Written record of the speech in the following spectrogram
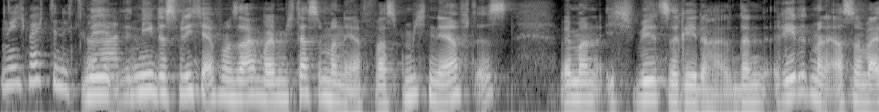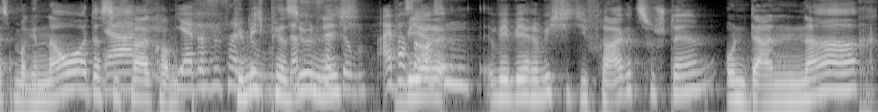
Nee, ich möchte nichts Nee, verraten. nee, das will ich einfach mal sagen, weil mich das immer nervt. Was mich nervt ist, wenn man, ich will jetzt eine Rede halten, dann redet man erst und weiß man genau, dass die Mhm. Ja, Frage kommt. ja, das ist halt Für mich dumm. Halt persönlich so aus wäre, wär- wäre wichtig, die Frage zu stellen und danach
